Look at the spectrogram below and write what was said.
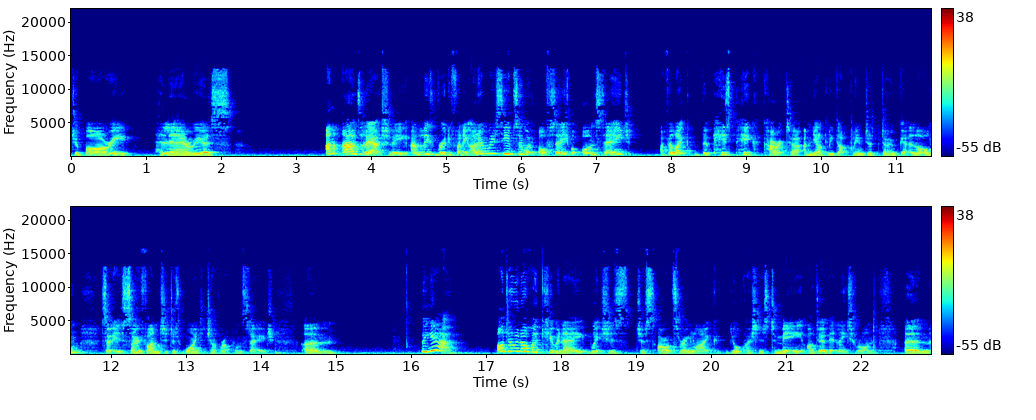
Jabari, hilarious. And Andale actually, Andale's really funny. I don't really see him so much off stage, but on stage, I feel like the, his pig character and the ugly duckling just don't get along. So it's so fun to just wind each other up on stage. Um, but yeah, I'll do another Q&A, which is just answering like your questions to me. I'll do it a bit later on. Um,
